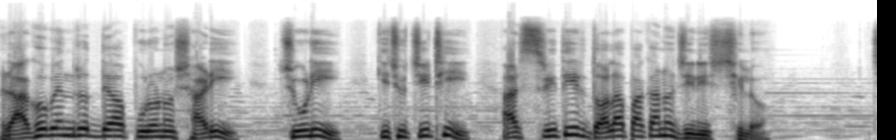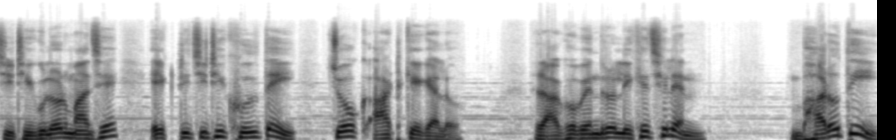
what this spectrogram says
রাঘবেন্দ্রর দেওয়া পুরনো শাড়ি, চুড়ি, কিছু চিঠি আর স্মৃতির দলা পাকানো জিনিস ছিল। চিঠিগুলোর মাঝে একটি চিঠি খুলতেই চোখ আটকে গেল। রাঘবেন্দ্র লিখেছিলেন, ভারতী,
